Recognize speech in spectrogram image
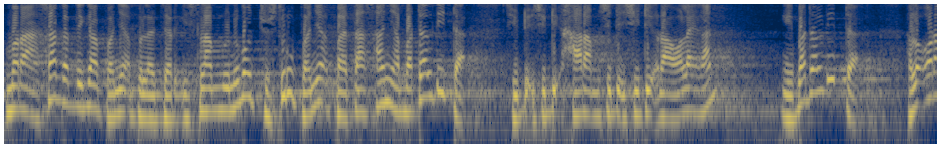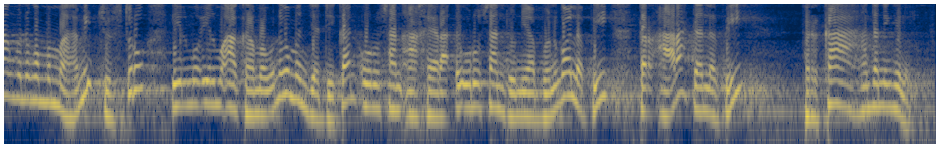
Merasa ketika banyak belajar Islam punika justru banyak batasannya, padahal tidak. Sidik-sidik haram, sidik-sidik rawoleh kan? Gitu. Padahal tidak. Kalau orang punika memahami justru ilmu-ilmu agama punika menjadikan urusan akhirat, urusan dunia punika lebih terarah dan lebih berkah. Nanti nih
